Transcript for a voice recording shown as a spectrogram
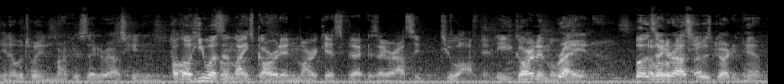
you know, between Marcus Zegarowski and although he wasn't Collin like Gillespie. guarding Marcus Zegarowski too often. He guarded him a lot. right, but A little bit, Zegarowski but- was guarding him.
